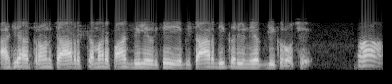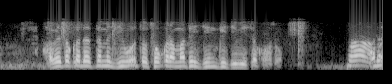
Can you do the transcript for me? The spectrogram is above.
આજે આ ત્રણ ચાર તમારે પાંચ ડિલિવરી છે એ ચાર દીકરીઓ ને એક દીકરો છે. હા. હવે તો કદાચ તમે જીવો તો છોકરામાંથી જિંદગી જીવી શકો છો. હા. અને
